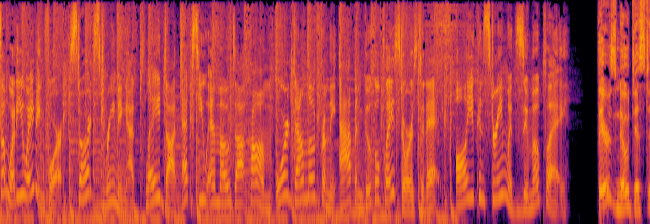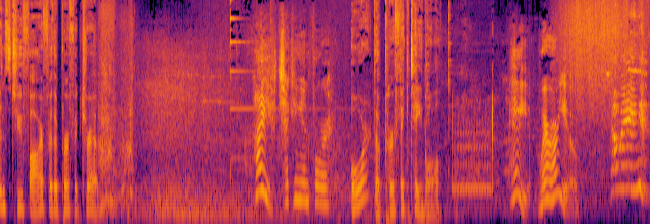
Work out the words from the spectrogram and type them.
So what are you waiting for? Start streaming at play.xumo.com or download from the app and Google Play stores today. All you can stream with Xumo Play. There's no distance too far for the perfect trip. Hi, checking in for. Or the perfect table. Hey, where are you? Coming!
